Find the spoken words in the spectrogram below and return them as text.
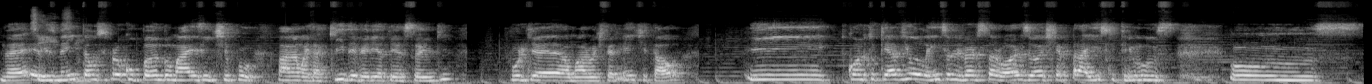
né? Sim, Eles nem estão se preocupando mais em tipo, ah não, mas aqui deveria ter sangue, porque é uma arma diferente e tal. E quando tu quer a violência no universo Star Wars, eu acho que é para isso que tem os os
